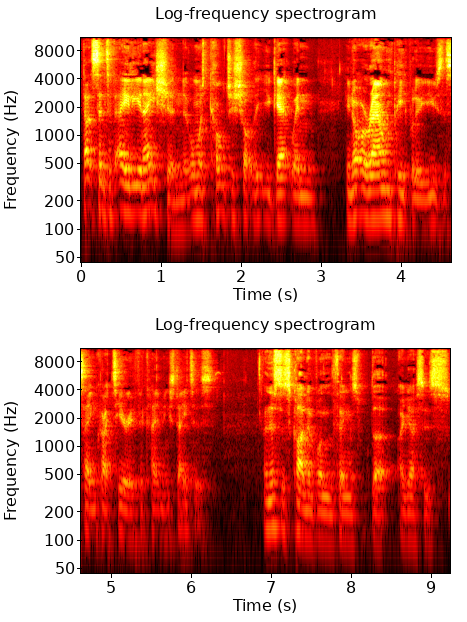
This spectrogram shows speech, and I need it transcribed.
that sense of alienation, almost culture shock that you get when you're not around people who use the same criteria for claiming status. And this is kind of one of the things that I guess is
